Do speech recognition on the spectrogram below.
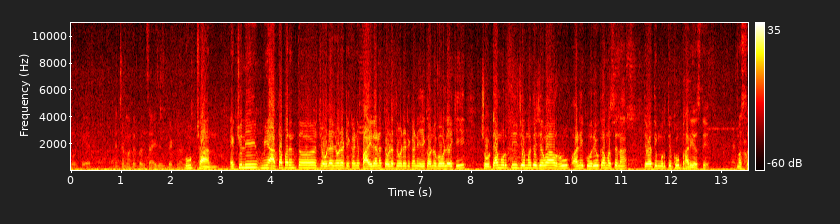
मूर्ती आहे. त्याच्यामध्ये पण साईजेस भेटणार खूप छान. ॲक्च्युली मी आतापर्यंत जेवढ्या जेवढ्या ठिकाणी पाहिल्या ना तेवढ्या तेवढ्या ठिकाणी एक अनुभवलं आहे की छोट्या मूर्ती जे मध्ये जेव्हा रूप आणि कोरीव काम असते ना तेव्हा ती मूर्ती खूप भारी असते. मस्त.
